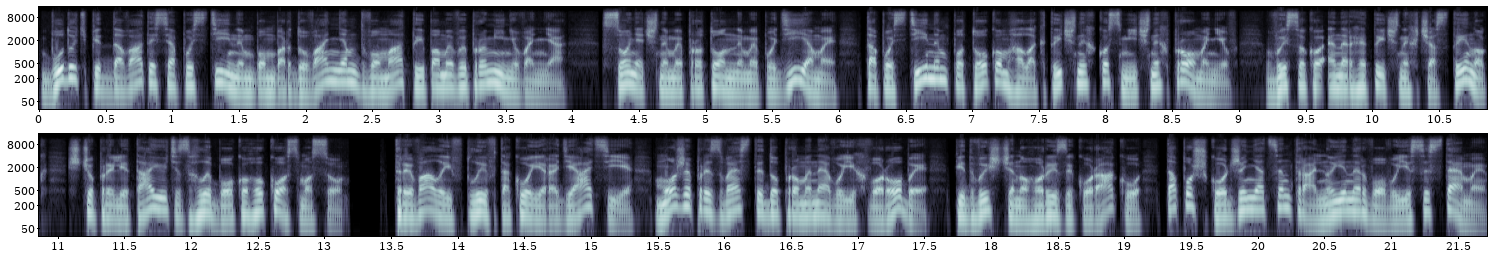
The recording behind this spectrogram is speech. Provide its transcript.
будуть піддаватися постійним бомбардуванням двома типами випромінювання сонячними протонними подіями та постійним потоком галактичних космічних променів, високоенергетичних частинок, що прилітають з глибокого космосу. Тривалий вплив такої радіації може призвести до променевої хвороби, підвищеного ризику раку та пошкодження центральної нервової системи.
